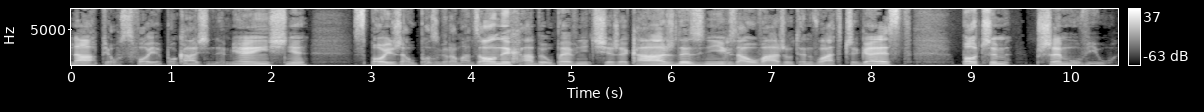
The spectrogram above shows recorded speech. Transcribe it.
Napiął swoje pokaźne mięśnie, spojrzał po zgromadzonych, aby upewnić się, że każdy z nich zauważył ten władczy gest, po czym przemówił –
